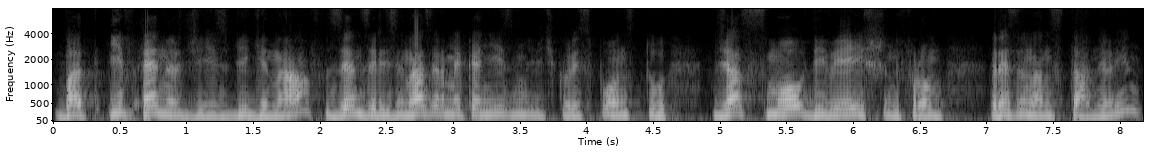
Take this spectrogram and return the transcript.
But if energy is big enough, then there is another mechanism which corresponds to just small deviation from resonance tunneling,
